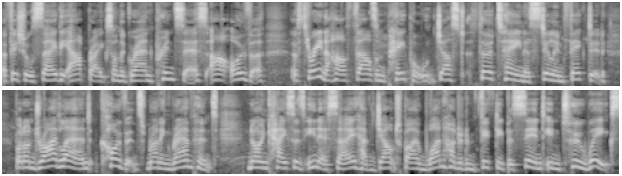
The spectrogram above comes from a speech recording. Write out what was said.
Officials say the outbreaks on the Grand Princess are over. Of 3,500 people, just 13 are still infected. But on dry land, COVID's running rampant. Known cases in SA have jumped by 150% in two weeks,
